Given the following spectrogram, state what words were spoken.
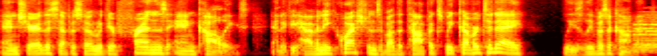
and share this episode with your friends and colleagues. And if you have any questions about the topics we covered today, please leave us a comment.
